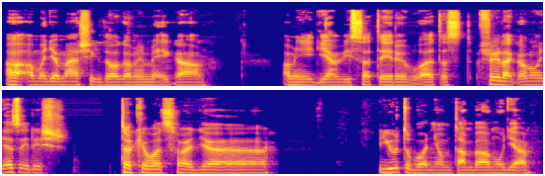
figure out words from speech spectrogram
A, amúgy a másik dolog, ami még a, ami így ilyen visszatérő volt, azt főleg amúgy ezért is tök jó volt, hogy uh, Youtube-on nyomtam be amúgy a,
